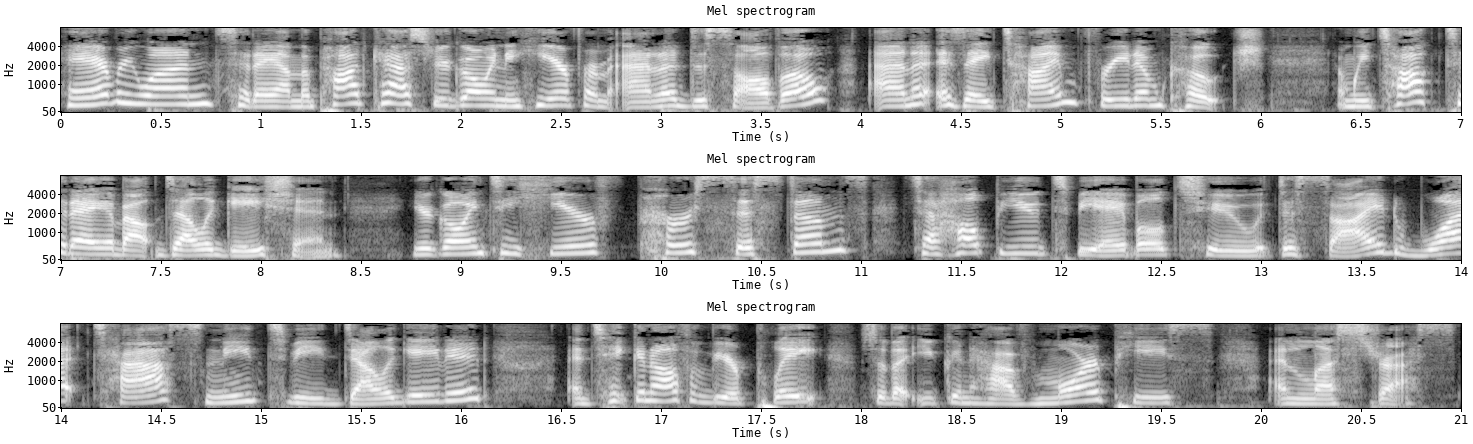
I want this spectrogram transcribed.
Hey everyone, today on the podcast you're going to hear from Anna DeSalvo. Anna is a time freedom coach, and we talk today about delegation. You're going to hear her systems to help you to be able to decide what tasks need to be delegated and taken off of your plate so that you can have more peace and less stress.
